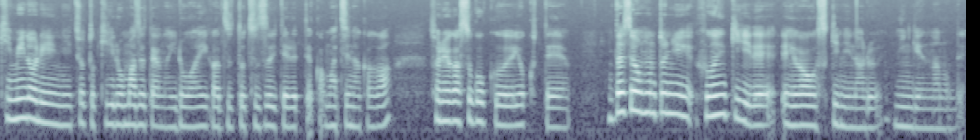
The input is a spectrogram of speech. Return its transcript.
黄緑にちょっと黄色を混ぜたような色合いがずっと続いてるっていうか街中が。それがすごく良くて。私は本当に雰囲気で映画を好きになる人間なので。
